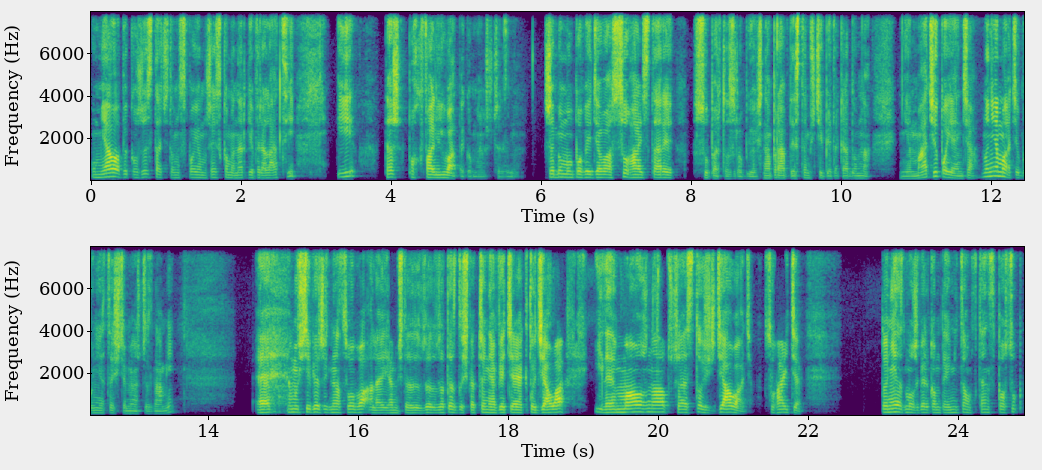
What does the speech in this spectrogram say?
umiała wykorzystać tą swoją żeńską energię w relacji i też pochwaliła tego mężczyznę. Żeby mu powiedziała, słuchaj stary, super to zrobiłeś, naprawdę jestem z ciebie taka dumna. Nie macie pojęcia, no nie macie, bo nie jesteście mężczyznami. E, musicie wierzyć na słowo, ale ja myślę, że, że też z doświadczenia wiecie, jak to działa, ile można przez to zdziałać. Słuchajcie, to nie jest może wielką tajemnicą, w ten sposób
